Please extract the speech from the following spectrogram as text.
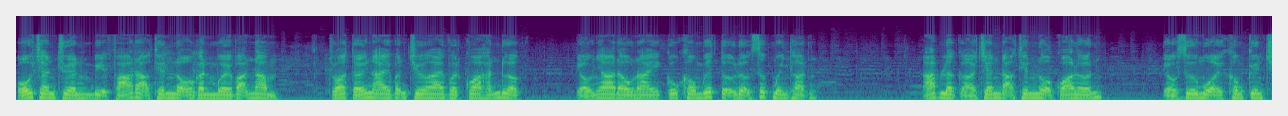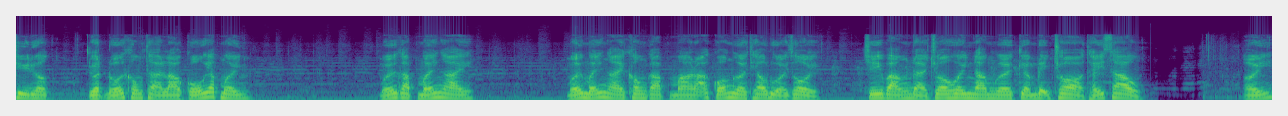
Cố chân truyền bị phá đạo thiên nộ gần 10 vạn năm. Cho tới nay vẫn chưa ai vượt qua hắn được. Tiểu nha đầu này cũng không biết tự lượng sức mình thật. Áp lực ở trên đạo thiên nộ quá lớn. Tiểu sư muội không kiên trì được, tuyệt đối không thể nào cố ép mình. Mới gặp mấy ngày, mới mấy ngày không gặp mà đã có người theo đuổi rồi. Chi bằng để cho huynh làm người kiểm định cho thấy sao? Ấy,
